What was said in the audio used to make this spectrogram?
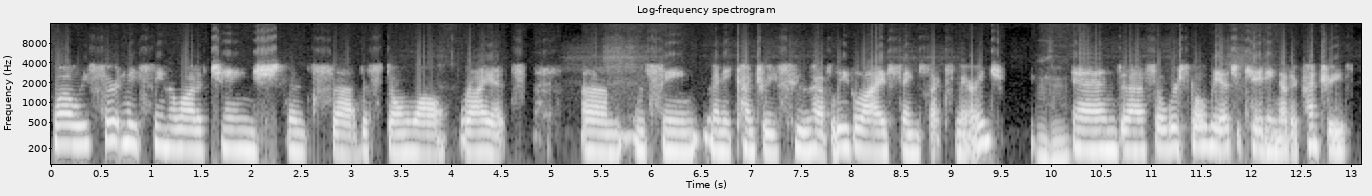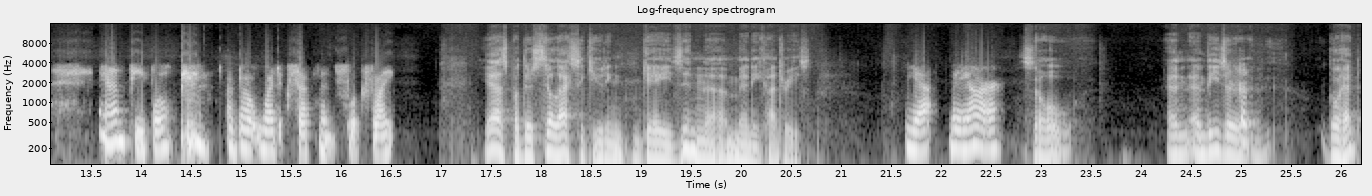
Well, we've certainly seen a lot of change since uh, the Stonewall riots. Um, we've seen many countries who have legalized same sex marriage. And uh, so we're slowly educating other countries and people about what acceptance looks like. Yes, but they're still executing gays in uh, many countries. Yeah, they are. So, and and these are. Go ahead.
